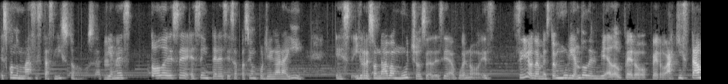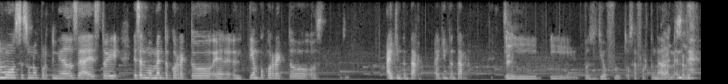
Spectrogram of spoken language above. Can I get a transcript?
es cuando más estás listo, o sea, tienes todo ese, ese interés y esa pasión por llegar ahí. Este, y resonaba mucho, o sea, decía, bueno, es, sí, o sea, me estoy muriendo del miedo, pero, pero aquí estamos, es una oportunidad, o sea, estoy, es el momento correcto, el, tiempo correcto, hay que intentarlo, hay que intentarlo. Y, y, pues dio frutos afortunadamente.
